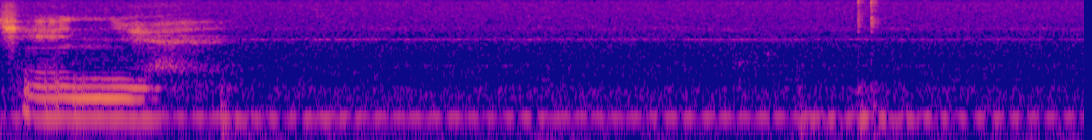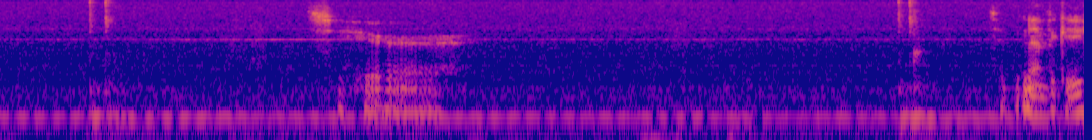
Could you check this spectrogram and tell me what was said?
change. Let's see here. There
